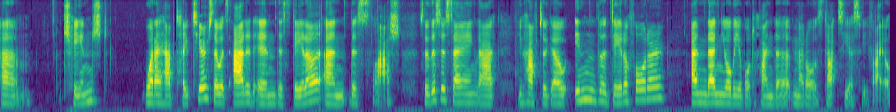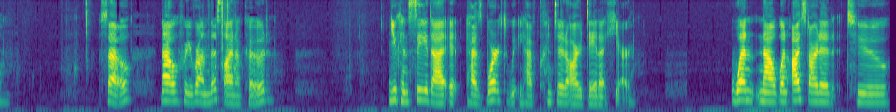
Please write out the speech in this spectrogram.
um, changed what I have typed here. So it's added in this data and this slash. So this is saying that you have to go in the data folder and then you'll be able to find the metals.csv file. So now if we run this line of code, you can see that it has worked. We have printed our data here. When Now, when I started to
